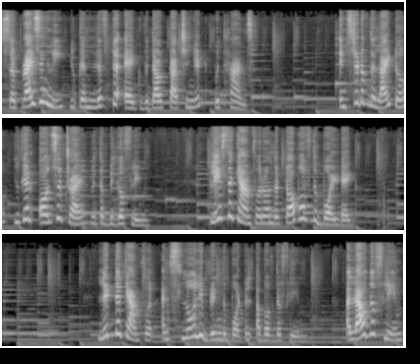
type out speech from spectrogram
Surprisingly, you can lift the egg without touching it with hands Instead of the lighter, you can also try with a bigger flame. Place the camphor on the top of the boiled egg. Lit the camphor and slowly bring the bottle above the flame. Allow the flame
